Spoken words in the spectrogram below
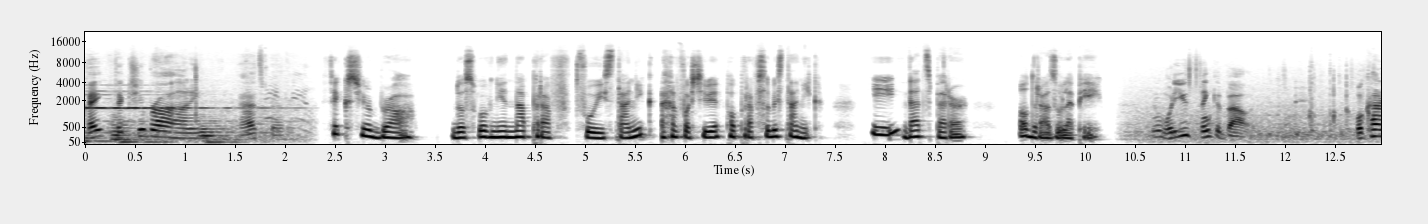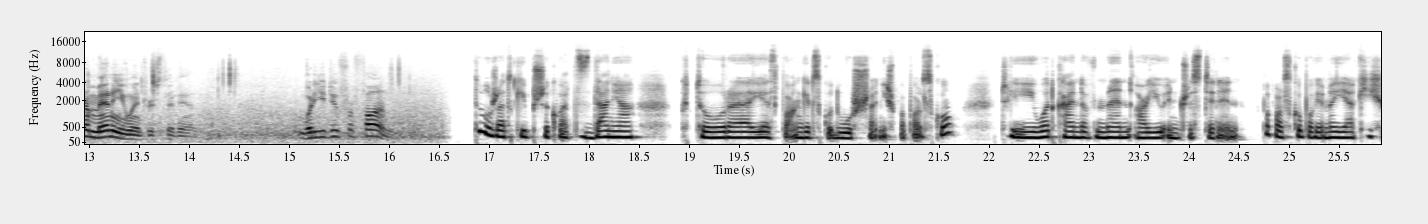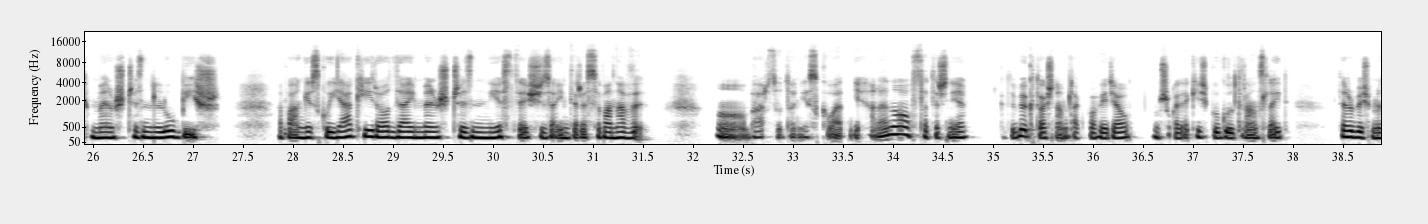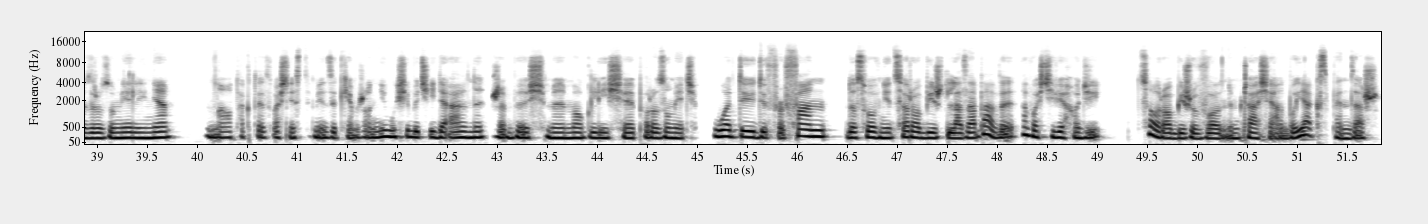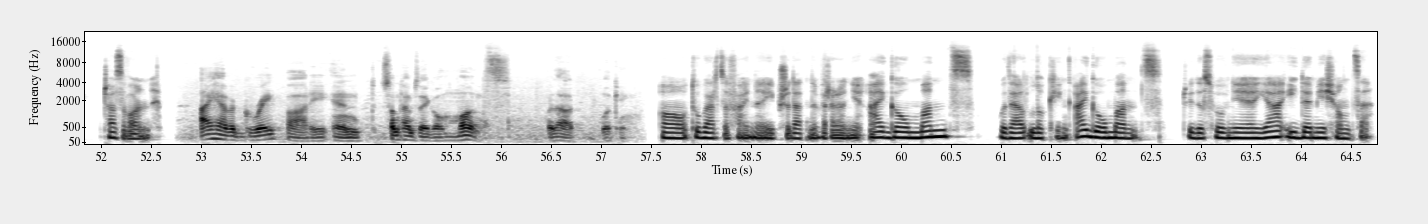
Hey, fix your bra, honey. That's better. Fix your bra. Dosłownie napraw twój stanik, a właściwie popraw sobie stanik. I that's better od razu lepiej. What do you think about? What kind of men are you interested in? What do you do for fun? Tu rzadki przykład zdania, które jest po angielsku dłuższe niż po polsku, czyli What kind of men are you interested in? Po polsku powiemy, jakich mężczyzn lubisz, a po angielsku, jaki rodzaj mężczyzn jesteś zainteresowana wy. O, bardzo to nieskładnie, ale no ostatecznie, gdyby ktoś nam tak powiedział, na przykład jakiś Google Translate, też byśmy zrozumieli, nie? No, tak to jest właśnie z tym językiem, że on nie musi być idealny, żebyśmy mogli się porozumieć. What do you do for fun? Dosłownie, co robisz dla zabawy, a właściwie chodzi, co robisz w wolnym czasie albo jak spędzasz czas wolny. I have a great body, and sometimes I go months without looking. O, tu bardzo fajne i przydatne wyrażenie. I go months without looking. I go months, czyli dosłownie ja idę miesiące.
